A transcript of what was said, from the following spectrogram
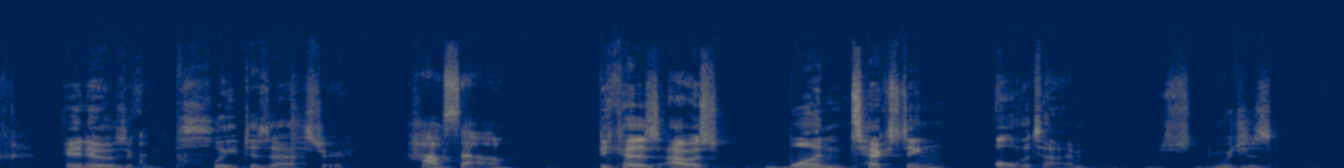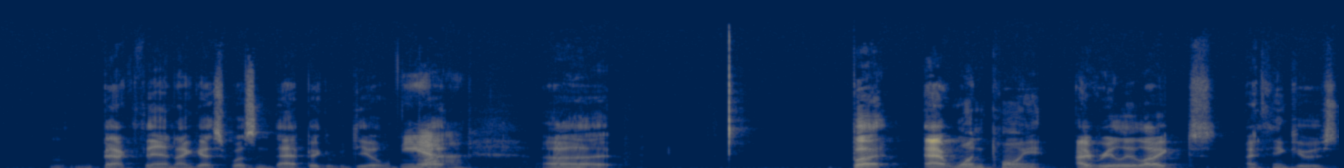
and it was a complete disaster How so? because I was one texting all the time, which is back then I guess wasn't that big of a deal. Yeah. But uh, but at one point, I really liked. I think it was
